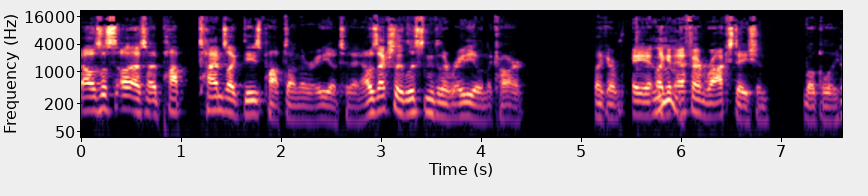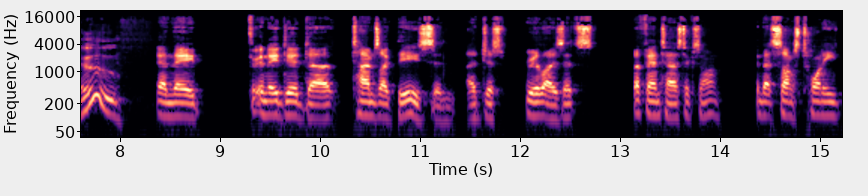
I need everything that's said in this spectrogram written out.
I was listening. Oh, I pop times like these popped on the radio today. I was actually listening to the radio in the car, like a, a like an FM rock station locally, Ooh, and they and they did uh, times like these, and I just realized it's a fantastic song, and that song's twenty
